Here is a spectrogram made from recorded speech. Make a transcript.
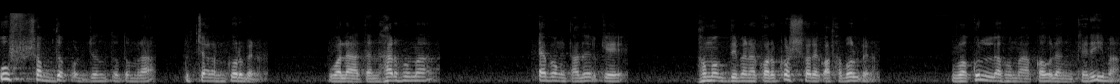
উফ শব্দ পর্যন্ত তোমরা উচ্চারণ করবে না। ওয়ালা তানহার হুমা এবং তাদেরকে ধমক দিবে না কর্কশ্বরে কথা বলবে না। ওয়াকুল্লাহুমা কৌলান করিমা।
